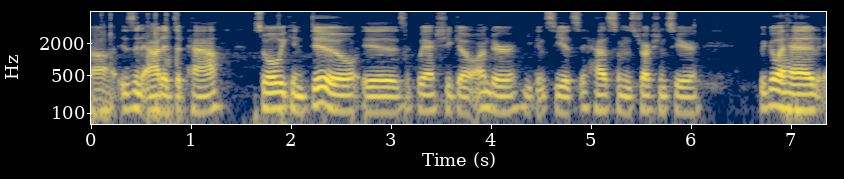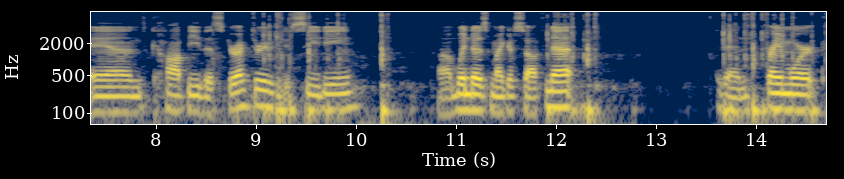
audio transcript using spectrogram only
uh, isn't added to path. So what we can do is if we actually go under, you can see it has some instructions here we go ahead and copy this directory, we can do cd, um, Windows Microsoft Net, then framework,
